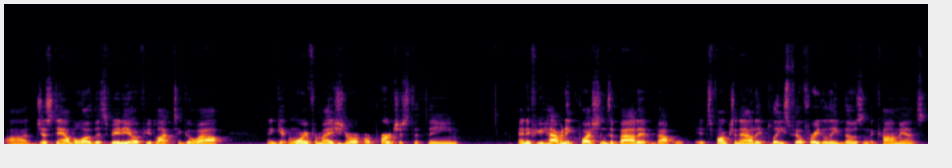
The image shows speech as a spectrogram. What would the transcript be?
uh, just down below this video if you'd like to go out and get more information or, or purchase the theme. And if you have any questions about it, about its functionality, please feel free to leave those in the comments.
